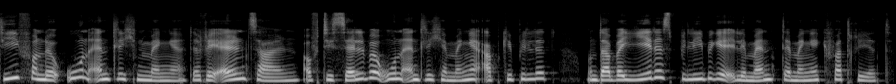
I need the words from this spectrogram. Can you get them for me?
die von der unendlichen Menge der reellen Zahlen auf dieselbe unendliche Menge abgebildet und dabei jedes beliebige Element der Menge quadriert.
